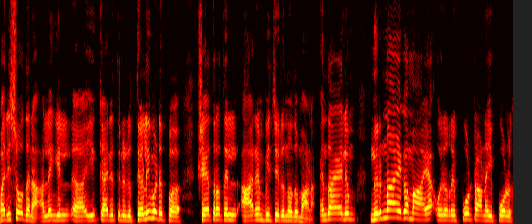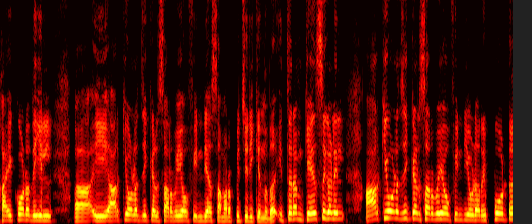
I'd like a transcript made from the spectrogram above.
പരിശോധന അല്ലെങ്കിൽ ഈ കാര്യത്തിൽ ഒരു തെളിവെടുപ്പ് ക്ഷേത്രത്തിൽ ആരംഭിച്ചിരുന്നതുമാണ്. എന്തായാലും നിർണായകമായ ഒരു റിപ്പോർട്ടാണ് ഇപ്പോൾ ഹൈക്കോടതിയിൽ ഈ ആർക്കിയോളജിക്കൽ സർവേ ഓഫ് ഇന്ത്യ സമർപ്പിച്ചിരിക്കുന്നത്. ഇത്തരം കേസുകളിൽ ആർക്കിയോളജിക്കൽ സർവേ ഓഫ് ഇന്ത്യയുടെ റിപ്പോർട്ട്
